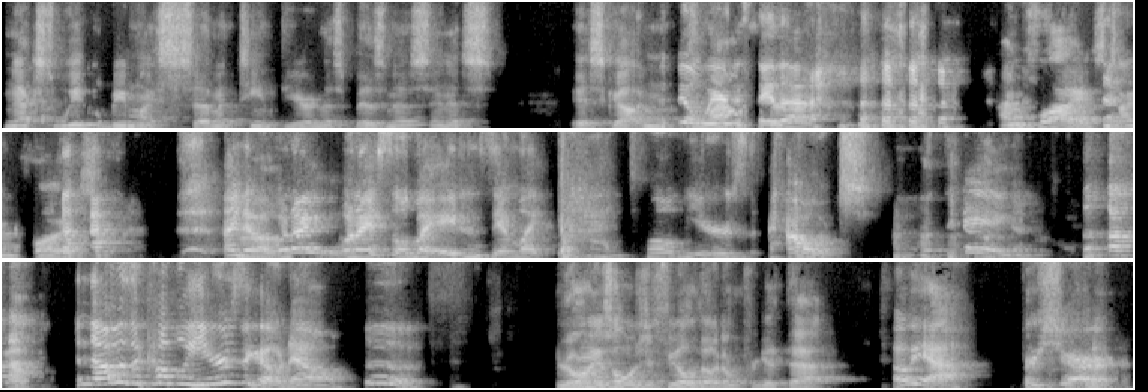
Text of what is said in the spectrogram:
next week will be my 17th year in this business, and it's it's gotten. I feel weird to say that. time flies. Time flies. I know. Uh, when I when I sold my agency, I'm like, God, 12 years. Ouch. Dang. yeah. and that was a couple years ago now. Ugh. You're only as old as you feel, though. Don't forget that. Oh yeah, for sure.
